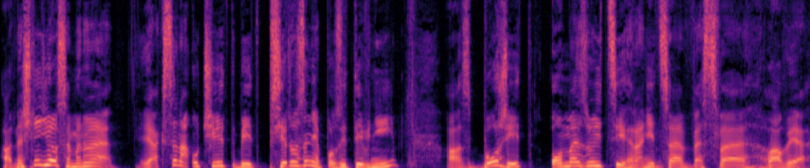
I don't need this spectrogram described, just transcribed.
A dnešní díl se jmenuje Jak se naučit být přirozeně pozitivní a zbořit omezující hranice ve své hlavě.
